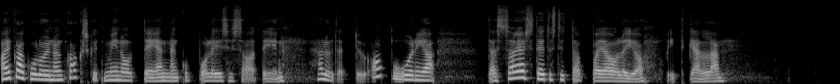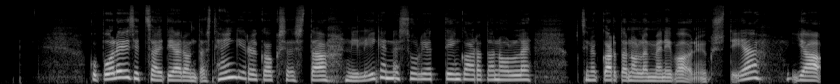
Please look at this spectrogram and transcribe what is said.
Aika kului noin 20 minuuttia ennen kuin poliisi saatiin hälytettyä apuun ja tässä ajassa tietysti tappaja oli jo pitkällä. Kun poliisit sai tiedon tästä henkirikoksesta, niin liikenne suljettiin kartanolle. Sinne kartanolle meni vain yksi tie ja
